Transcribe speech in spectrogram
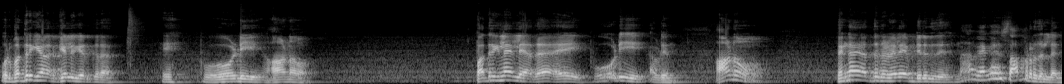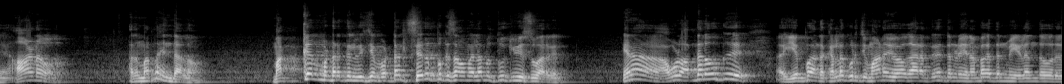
ஒரு பத்திரிகையாளர் கேள்வி கேட்கிறார். ஏ போடி ஆணவம். பார்த்துருக்கீங்களா இல்லையா அதை? ஏய் போடி அப்படின்னு. ஆணவம். வெங்காயத்தின் விலை எப்படி இருக்குது? நான் வெங்காயம் சாப்பிட்றது இல்லைங்க ஆணவம் அது மாதிரி தான் இருந்தாலும். மக்கள் மன்றத்தில் வீசப்பட்டால் செருப்புக்கு சமம் இல்லாமல் தூக்கி வீசுவார்கள். ஏன்னா அவ்வளோ அந்த அளவுக்கு எப்போ அந்த கள்ளக்குறிச்சி மாணவ விவகாரத்தில் தன்னுடைய நம்பகத்தன்மை இழந்த ஒரு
